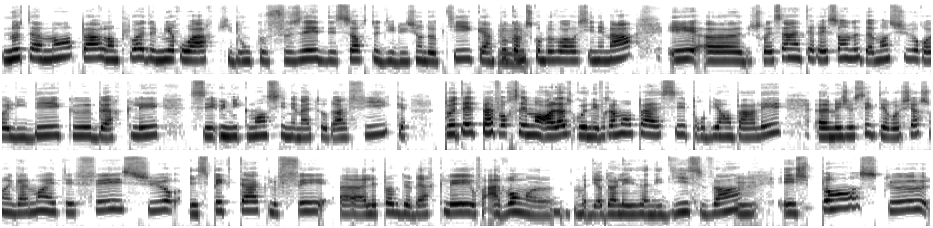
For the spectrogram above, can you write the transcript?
notamment par l'emploi de miroirs qui donc faisaient des sortes d'illusions d'optique, un peu mm. comme ce qu'on peut voir au cinéma. Et euh, je trouvais ça intéressant, notamment sur l'idée que Berkeley c'est uniquement cinématographique, Peut-être pas forcément. Alors là, je connais vraiment pas assez pour bien en parler, euh, mais je sais que des recherches ont également été faites sur des spectacles faits euh, à l'époque de Berkeley, enfin avant, euh, on va dire dans les années 10, 20. Mm. Et je pense que,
